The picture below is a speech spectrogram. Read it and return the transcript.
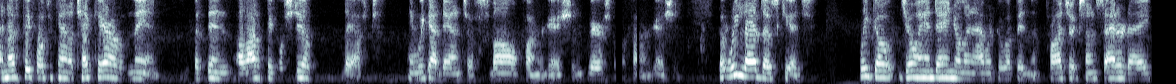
enough people to kind of take care of them then, but then a lot of people still left, and we got down to a small congregation, very small congregation. But we loved those kids. We'd go, Joanne, Daniel, and I would go up in the projects on Saturday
